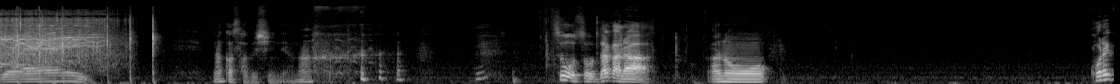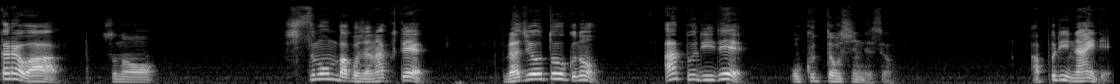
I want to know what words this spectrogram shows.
イェーイ。なんか寂しいんだよな。そうそう、だから、あのこれからは、その、質問箱じゃなくて、ラジオトークのアプリで送ってほしいんですよ。アプリ内で。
